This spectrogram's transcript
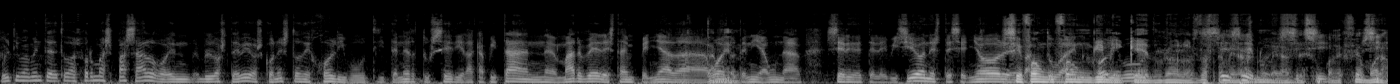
Últimamente, de todas formas, pasa algo en los tebeos con esto de Hollywood y tener tu serie. La Capitán Marvel está empeñada, También. bueno, tenía una serie de televisión, este señor... Sí, fue un, fue un gimmick que duró los dos Sí, primeros sí, números sí, de su colección. Bueno,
